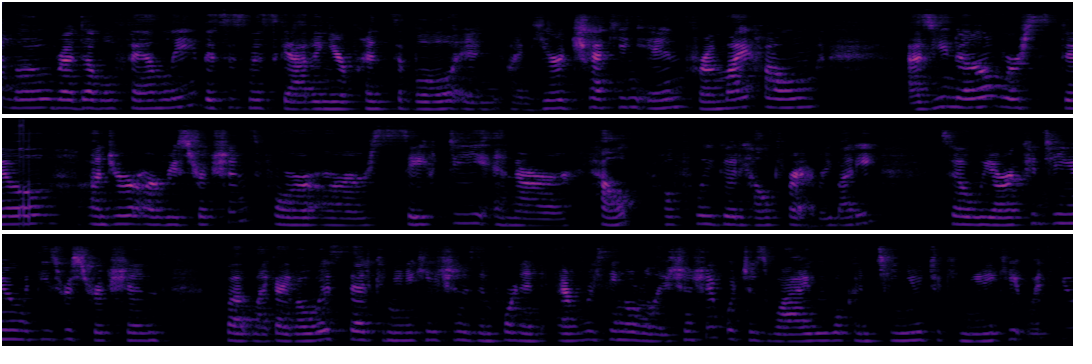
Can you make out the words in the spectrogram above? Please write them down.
Hello, Red Devil family. This is Miss Gavin, your principal, and I'm here checking in from my home. As you know, we're still under our restrictions for our safety and our health, hopefully, good health for everybody. So, we are continuing with these restrictions. But, like I've always said, communication is important in every single relationship, which is why we will continue to communicate with you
